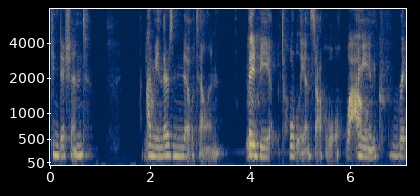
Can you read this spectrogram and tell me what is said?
conditioned. Yeah. I mean, there's no telling. Oof. They'd be totally unstoppable. Wow. I mean, cra-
